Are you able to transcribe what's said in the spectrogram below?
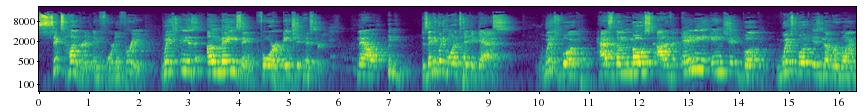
643, which is amazing for ancient history. Now, does anybody want to take a guess which book has the most out of any ancient book? Which book is number one?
